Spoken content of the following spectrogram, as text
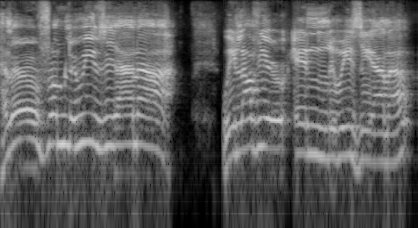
Hello from Louisiana. We love you in Louisiana.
